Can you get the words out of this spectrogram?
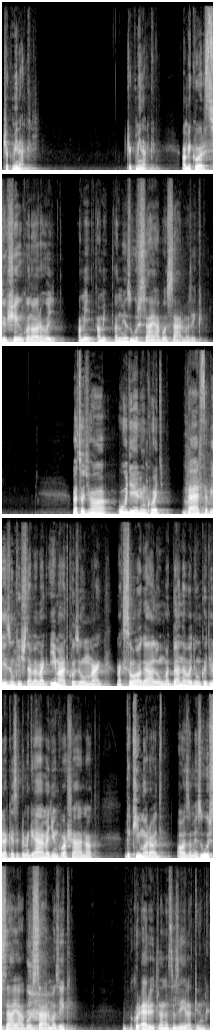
csak minek? Csak minek? Amikor szükségünk van arra, hogy ami, ami, ami az Úr szájából származik. Mert hogyha úgy élünk, hogy persze bízunk Istenben, meg imádkozunk, meg, meg szolgálunk, meg benne vagyunk a gyülekezetben, meg elmegyünk vasárnap, de kimarad az, ami az Úr szájából származik, akkor erőtlen lesz az életünk.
